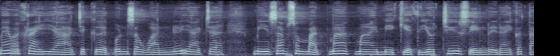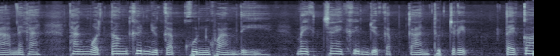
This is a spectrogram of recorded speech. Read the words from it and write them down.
แม้ว่าใครอยากจะเกิดบนสวรรค์ หรืออยากจะมีทรัพย์สมบัติมากมาย มีเกียรติยศชื่อเสียงใดๆก็ตามนะคะ ทั้งหมดต้องขึ้นอยู่กับคุณความดี ไม่ใช่ขึ้นอยู่กับการทุจริต แต่ก็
